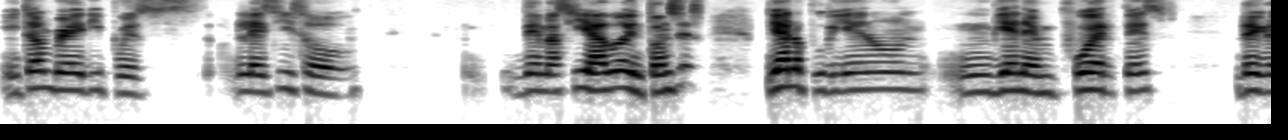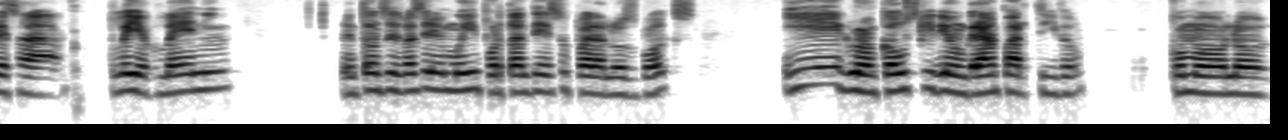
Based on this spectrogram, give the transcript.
Y Tom Brady pues les hizo demasiado, entonces ya no pudieron, vienen fuertes, regresa Play of Lenny, entonces va a ser muy importante eso para los Bucks. Y Gronkowski dio un gran partido, como lo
